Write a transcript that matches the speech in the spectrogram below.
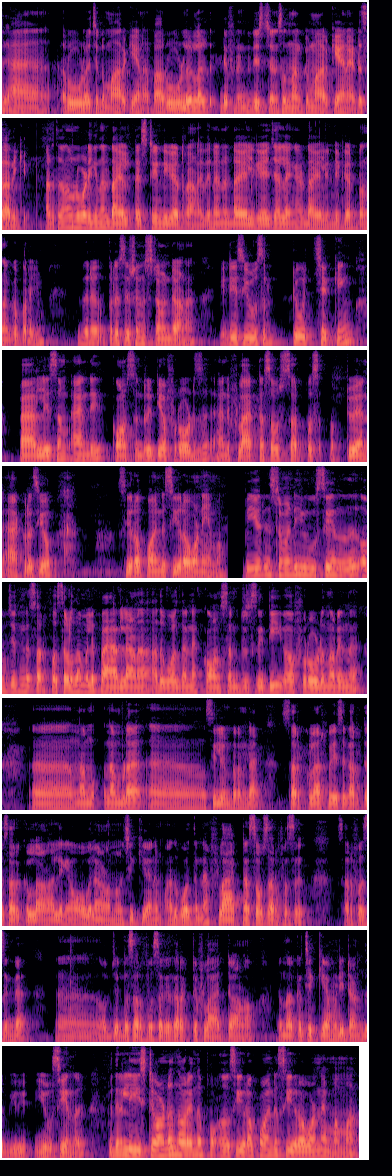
റൂൾ വെച്ചിട്ട് മാർക്ക് ചെയ്യണം. അപ്പോൾ ആ റൂളിലുള്ള ഡിഫറെന്റ് ഡിസ്റ്റൻസും നമുക്ക് മാർക്ക് ചെയ്യാനായിട്ട് സാധിക്കും. അടുത്തത് നമ്മൾ പഠിക്കുന്ന ഡയൽ ടെസ്റ്റ് ഇൻഡിക്കേറ്റർ ആണ്. ഇതിനെ ഡയൽ ഗേജ് അല്ലെങ്കിൽ ഡയൽ ഇൻഡിക്കേറ്റർ എന്നൊക്കെ പറയും. ഇതൊരു പ്രിസിഷൻ ഇൻസ്ട്രുമെന്റ് ആണ്. It is used to checking parallelism and concentricity of rods and flatness of surface up to an accuracy of zero point zero one m m അപ്പോൾ ഈ ഒരു instrument use ചെയ്യുന്നത് ഒബ്ജക്റ്റിന്റെ സർഫസുകൾ തമ്മിൽ പാരലാണ് അതുപോലെ തന്നെ കോൺസെൻട്രിസിറ്റി ഓഫ് റോഡ് എന്ന് പറയുന്നത് നമ്മുടെ സിലിണ്ടറിന്റെ സർക്കുലർ ഫേസ് കറക്റ്റ് സർക്കിളിലാണോ അല്ലെങ്കിൽ ഓവലാണോ ചെക്ക് ചെയ്യാനും അതുപോലെ തന്നെ ഫ്ലാറ്റ്നെസ് ഓഫ് സർഫസ് സർഫസിന്റെ ഒബ്ജക്റ്റിന്റെ സർഫസ് ഒക്കെ കറക്റ്റ് ഫ്ലാറ്റ് ആണോ എന്നൊക്കെ ചെക്ക് ചെയ്യാൻ വേണ്ടിയിട്ടാണ് ഇത് യൂസ് ചെയ്യുന്നത്. അപ്പോൾ ഇതിന് ലീസ്റ്റ് കൗണ്ട് എന്ന് പറയുന്നത് zero point zero one m m ആണ്.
